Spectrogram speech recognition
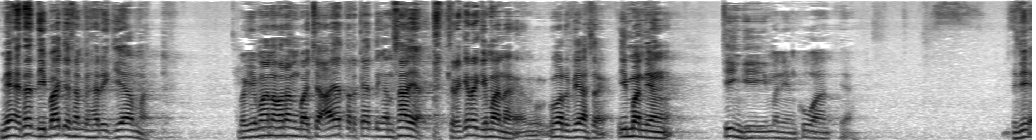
Ini ayat dibaca sampai hari kiamat. Bagaimana orang baca ayat terkait dengan saya? Kira-kira gimana? Luar biasa. Iman yang tinggi, iman yang kuat ya. Jadi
